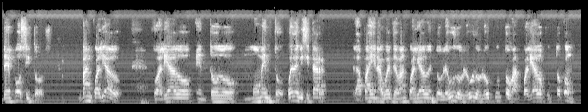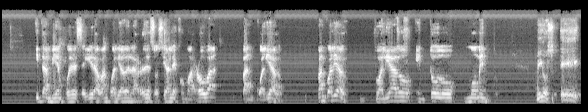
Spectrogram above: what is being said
depósitos. Banco Aliado, tu aliado en todo momento. Puedes visitar la página web de Banco Aliado en www.bancoaliado.com y también puedes seguir a Banco Aliado en las redes sociales como arroba Banco Aliado. Banco Aliado, tu aliado en todo momento. Amigos, eh,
